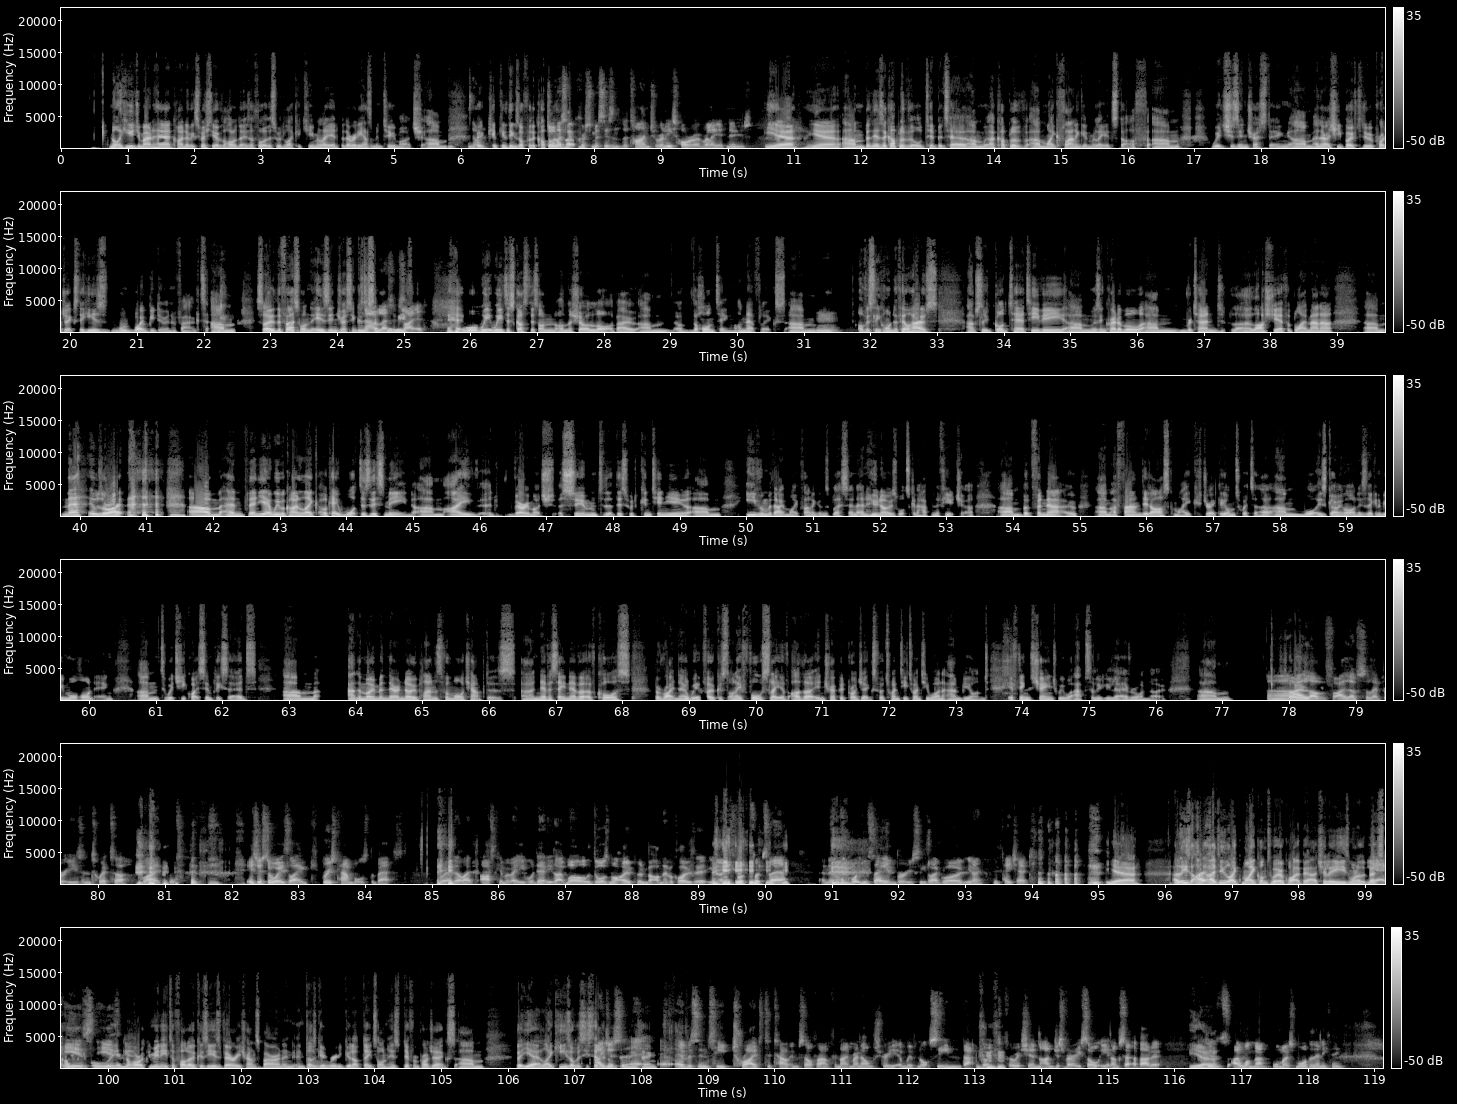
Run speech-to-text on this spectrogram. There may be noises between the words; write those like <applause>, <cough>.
not a huge amount here, kind of, especially over the holidays. I thought this would like accumulated, but there really hasn't been too much. Um, No. but kicking things off with a couple. It's almost of like um, Christmas isn't the time to release horror related news. yeah, yeah. Um, but there's a couple of little tidbits here. Um, a couple of uh, Mike Flanagan related stuff, um, which is interesting. Um, and they're actually both to do with projects that he is won't be doing. In fact, um, <laughs> so the first one is interesting because Now less excited. <laughs> well, we we've discussed this on on the show a lot about um the haunting on Netflix. Um, Hmm. obviously Haunt of Hill House, absolute god tier TV, um, was incredible. Um, returned uh, last year for Bly Manor. Um, meh, it was all right. <laughs> um, and then yeah, we were kind of like, okay, what does this mean? Um, I very much assumed that this would continue, um, even without Mike Flanagan's blessing, and who knows what's going to happen in the future. Um, but for now, um, a fan did ask Mike directly on Twitter, um, what is going on? Is there going to be more haunting? To which he quite simply said, um, at the moment, there are no plans for more chapters. Uh, never say never, of course, but right now we are focused on a full slate of other intrepid projects for 2021 and beyond. If things change, we will absolutely let everyone know. Um, Uh, So- I love I love celebrities and Twitter. Like <laughs> <laughs> it's just always like Bruce Campbell's the best. Where they're like ask him about Evil Dead. He's like, Well, the door's not open, but I'll never close it, you know, foot, foot's there. And then like, what are you saying, Bruce? He's like, Well, you know, paycheck. <laughs> yeah. At least I, I do like Mike on Twitter quite a bit. Actually, he's one of the best Yeah, is- people in the horror community to follow because he is very transparent and, and does Mm. give really good updates on his different projects. Um, but yeah, like he's obviously said I they're just anything. uh, ever since he tried to tout himself out for Nightmare on Elm Street and we've not seen that go to <laughs> fruition, I'm just very salty and upset about it. Yeah, Because I want that almost more than anything.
